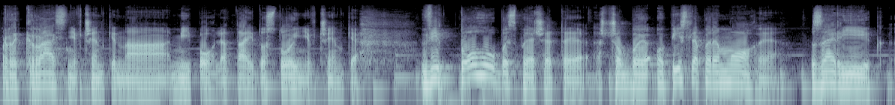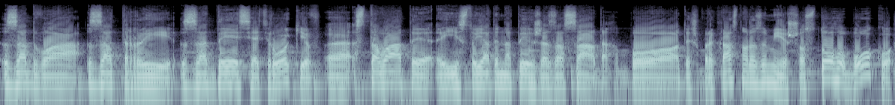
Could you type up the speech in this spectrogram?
прекрасні вчинки, на мій погляд, та й достойні вчинки. Від того убезпечити, щоб опісля перемоги за рік, за два, за три, за десять років е, ставати і стояти на тих же засадах. Бо ти ж прекрасно розумієш, що з того боку.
